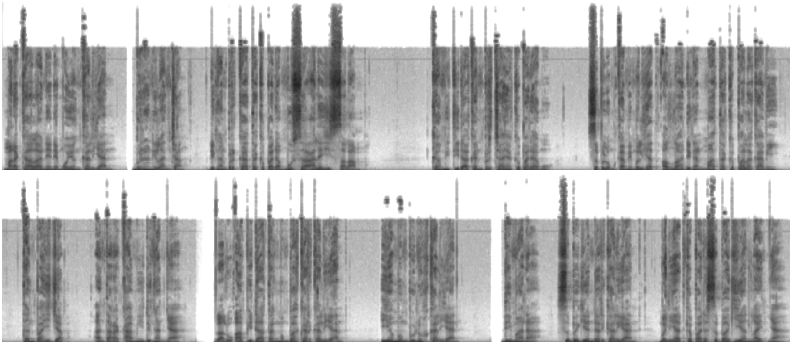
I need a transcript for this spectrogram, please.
manakala nenek moyang kalian berani lancang dengan berkata kepada Musa alaihissalam, Kami tidak akan percaya kepadamu sebelum kami melihat Allah dengan mata kepala kami, tanpa hijab antara kami dengannya. Lalu api datang membakar kalian. Ia membunuh kalian, di mana sebagian dari kalian melihat kepada sebagian lainnya.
